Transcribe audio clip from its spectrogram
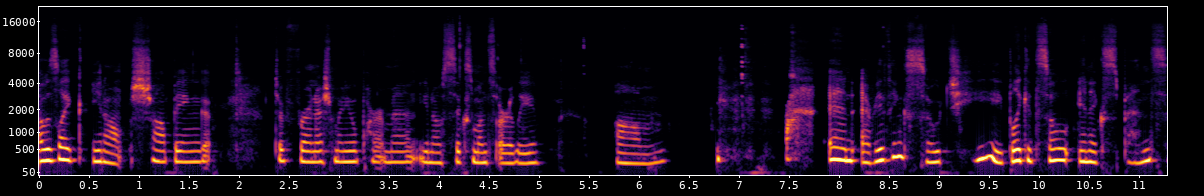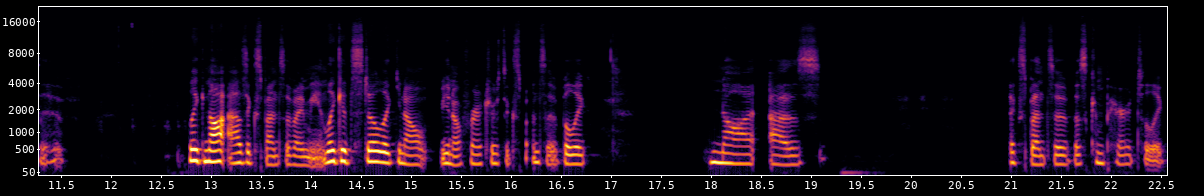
I was like, you know, shopping to furnish my new apartment, you know, six months early. Um, and everything's so cheap. Like, it's so inexpensive. Like, not as expensive, I mean. Like, it's still like, you know, you know, furniture is expensive, but like, not as expensive as compared to like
